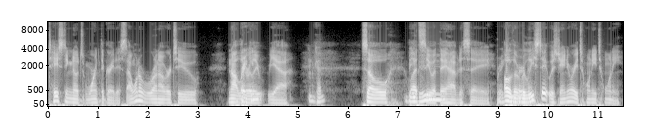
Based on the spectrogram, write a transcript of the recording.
tasting notes weren't the greatest. I want to run over to, not literally, yeah. okay. So let's see what they have to say. Breaking oh, the bourbon. release date was January 2020.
